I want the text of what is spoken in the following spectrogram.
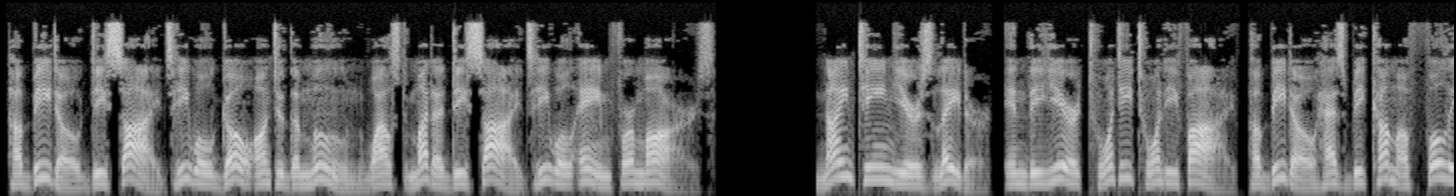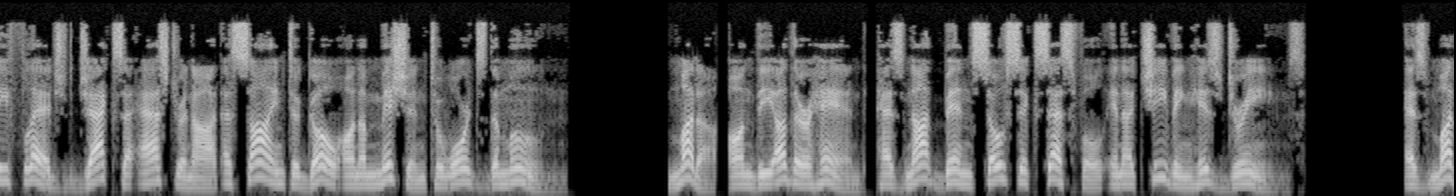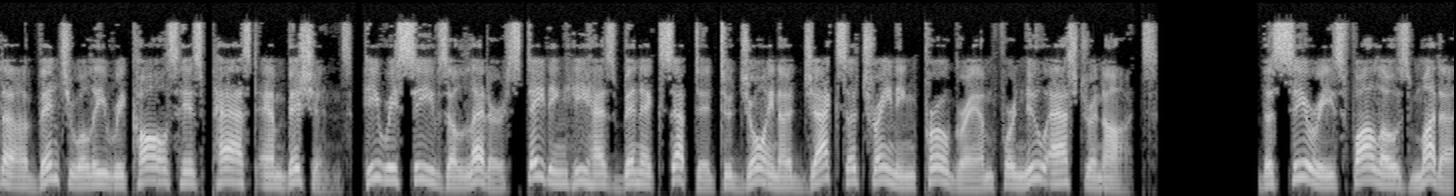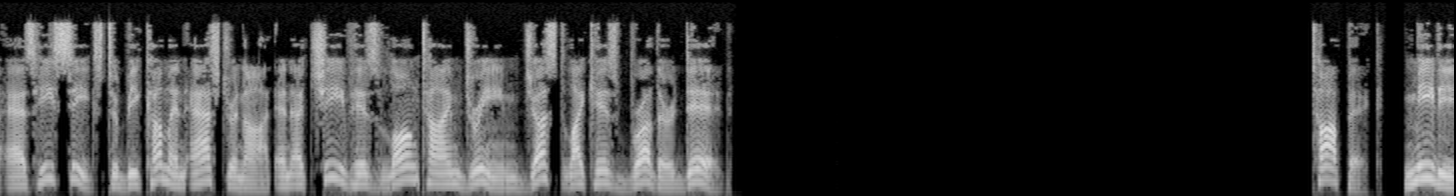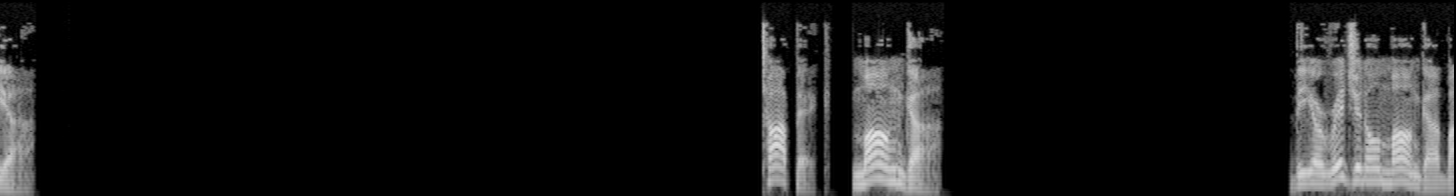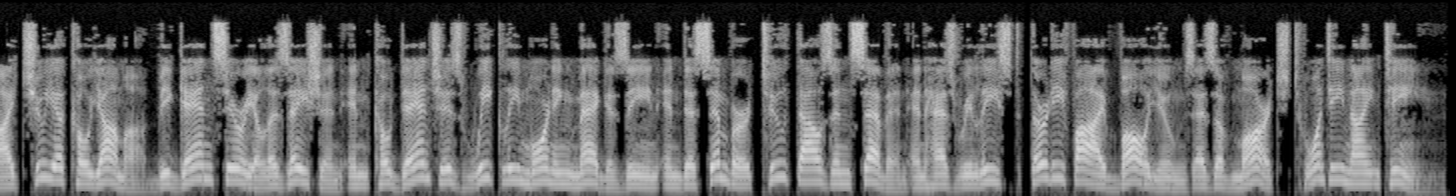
Hibito decides he will go onto the Moon whilst Mutta decides he will aim for Mars. Nineteen years later, in the year 2025, Hibito has become a fully fledged JAXA astronaut assigned to go on a mission towards the Moon. Mutta, on the other hand, has not been so successful in achieving his dreams. As Mutta eventually recalls his past ambitions, he receives a letter stating he has been accepted to join a JAXA training program for new astronauts. The series follows Mutta as he seeks to become an astronaut and achieve his longtime dream just like his brother did. Topic: Media. Topic: Manga. The original manga by Chuya Koyama began serialization in Kodansha's weekly morning magazine in December 2007 and has released 35 volumes as of March 2019.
